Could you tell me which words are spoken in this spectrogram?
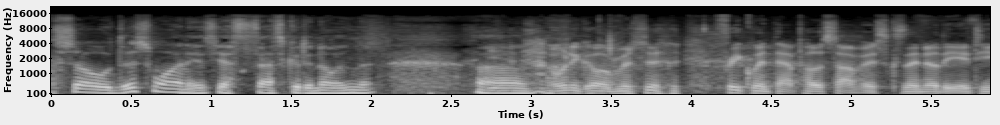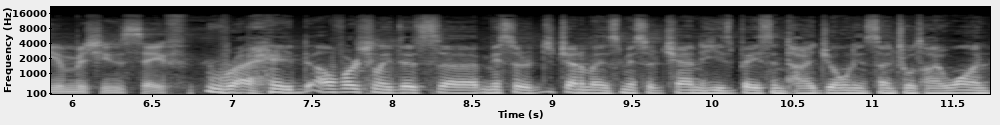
So this one is yes, that's good to know, isn't it? I want to go over and frequent that post office because I know the ATM machine is safe. Right. Unfortunately, this uh, Mr. gentleman is Mr. Chen. He's based in Taichung in central Taiwan.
